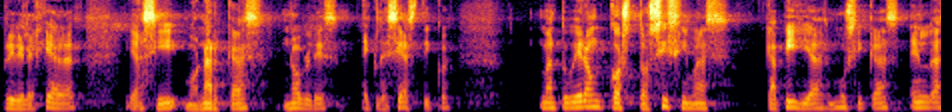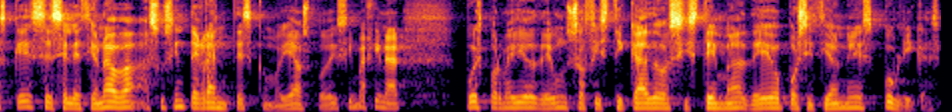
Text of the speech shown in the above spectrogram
privilegiadas y así monarcas, nobles, eclesiásticos, mantuvieron costosísimas capillas, músicas, en las que se seleccionaba a sus integrantes, como ya os podéis imaginar, pues por medio de un sofisticado sistema de oposiciones públicas.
